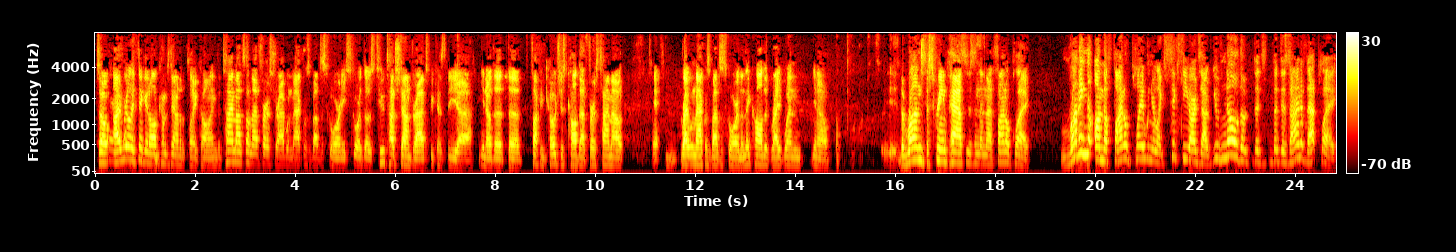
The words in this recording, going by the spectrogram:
So 30 I seconds. really think it all comes down to the play calling. The timeouts on that first drive when Mac was about to score, and he scored those two touchdown drives because the uh, you know the the fucking coaches called that first timeout right when Mac was about to score, and then they called it right when you know the runs, the screen passes, and then that final play. Running on the final play when you're like 60 yards out, you know the the, the design of that play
